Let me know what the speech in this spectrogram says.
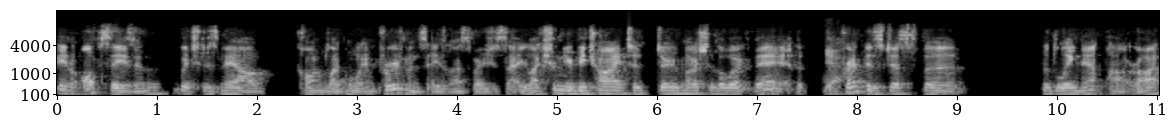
in off season, which is now kind of like more improvement season, I suppose you say. Like, shouldn't you be trying to do most of the work there? The, Yeah. the prep is just the the lean out part, right?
